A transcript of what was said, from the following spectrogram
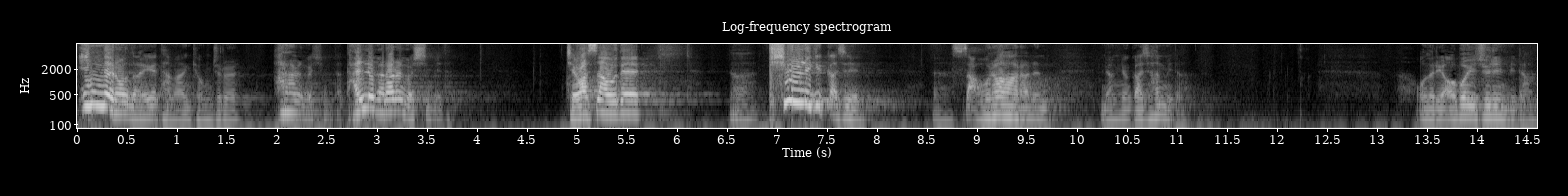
인내로 너에게 당한 경주를 하라는 것입니다. 달려가라는 것입니다. 죄와 싸우되 어, 피 흘리기까지 어, 싸우라라는 명령까지 합니다. 오늘이 어버이 주일입니다.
